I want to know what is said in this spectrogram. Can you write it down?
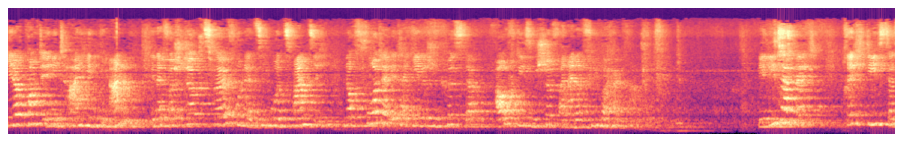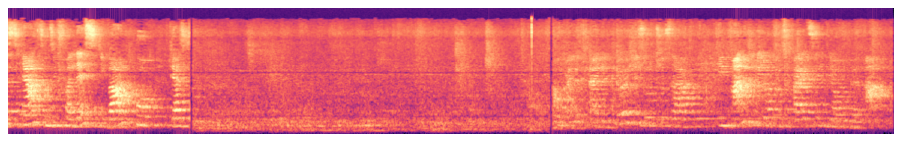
Jedoch kommt er in Italien nie an, denn er verstirbt 1227 noch vor der italienischen Küste auf diesem Schiff an einer Fiebererkrankung. Elisabeth bricht dies das Herz und sie verlässt die Wartburg, der eine kleine Kirche sozusagen, die brannte jedoch im 13. Jahrhundert ab.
